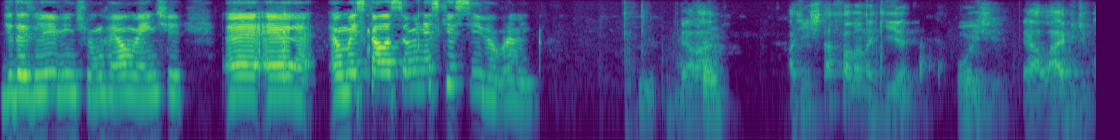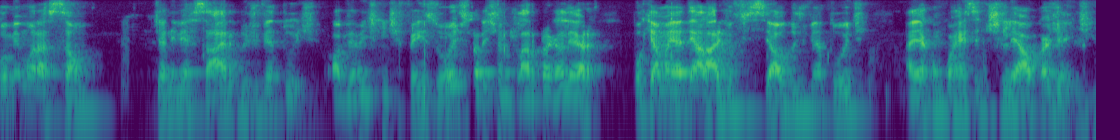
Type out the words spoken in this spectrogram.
de 2021 realmente é, é, é uma escalação inesquecível para mim. Bela, a gente está falando aqui hoje, é a live de comemoração de aniversário do Juventude. Obviamente que a gente fez hoje, está deixando claro para a galera, porque amanhã tem a live oficial do Juventude, aí a concorrência desleal com a gente.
